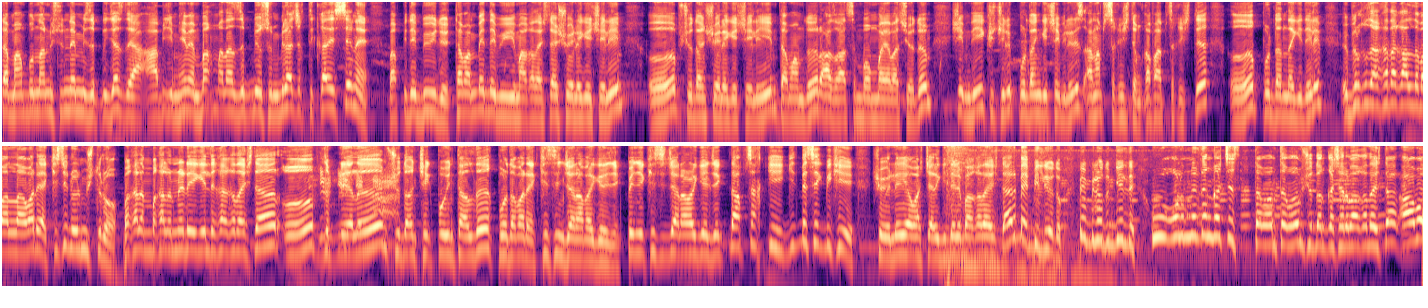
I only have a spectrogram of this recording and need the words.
Tamam bunların üstünden mi zıplayacağız ya? Abicim hemen bakmadan zıplıyorsun. Birazcık dikkat etsene. Bak bir de büyüdü. Tamam ben de büyüyeyim arkadaşlar. Şöyle geçelim. Hop şuradan şöyle geçelim. Tamamdır. Az kalsın bombaya basıyordum. Şimdi küçülüp buradan geçebiliriz. Anam sıkıştım. Kafam sıkıştı. Hop buradan da gidelim. Öbür kız arkada kaldı vallahi var ya. Kesin ölmüştür o. Bakalım bakalım nereye geldik arkadaşlar. Hop zıplayalım. Şuradan checkpoint aldık. Burada var ya kesin canavar gelecek. Bence kesin canavar gelecek. Ne yapsak ki? Gitmesek mi ki? Şöyle yavaşça gidelim arkadaşlar. Ben biliyordum. Ben biliyordum geldi. Oo, oğlum nereden kaçacağız? Tamam tamam şuradan kaçalım arkadaşlar. Ama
